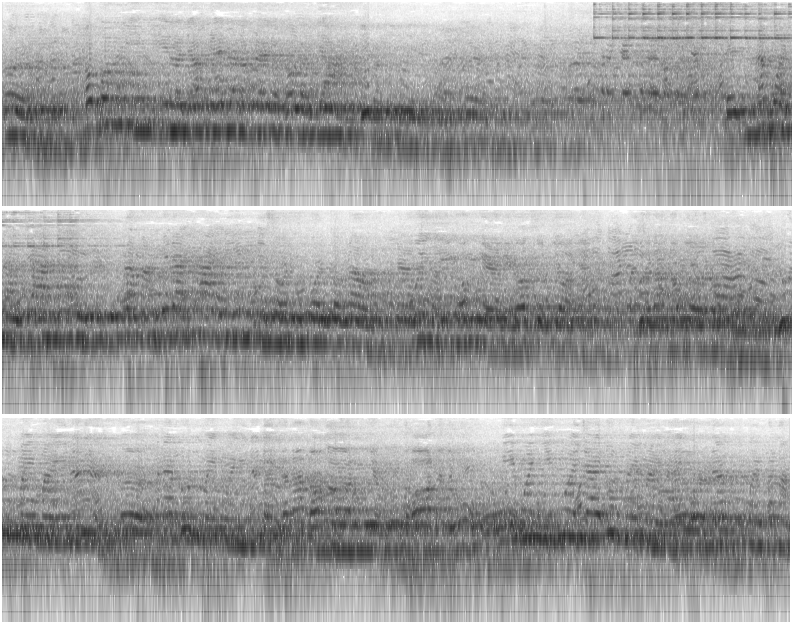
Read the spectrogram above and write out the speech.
เออเขาบอกอีกีระดับไหนระดับไหนแล้วเขาเลยย่างที่มันอยู่นี่เออ เป็นนักมวยต่างชาติที่ประมาทไม่ได้ค่ายนี้ในโซนอุบลของเรานะโอ้ยทีเขาแก่นี่เขาสุดยอดนะชนะน้องเอิญรุ่นใหม่ๆนั่นน่ะขนาดรุ่นใหม่ๆนั่นแต่น่ะชนะน้องเอิญเก็บลูกคอนะดูมีมวยหญิงมวยชายรุ่นใหม่ๆหลายคนนะมวยฝรั่ง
